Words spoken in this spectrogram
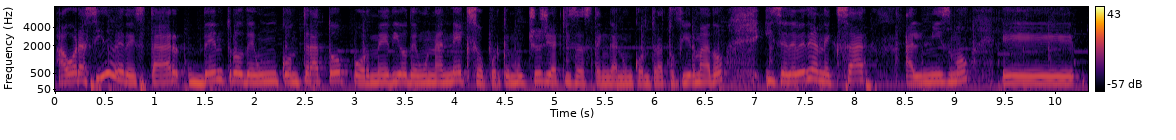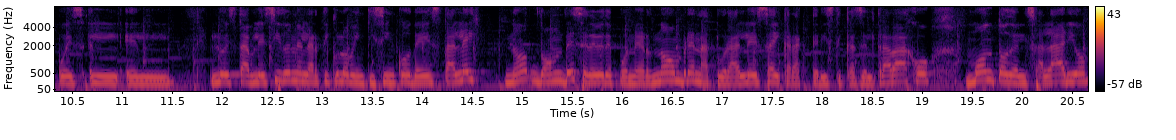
ahora sí debe de estar dentro de un contrato por medio de un anexo, porque muchos ya quizás tengan un contrato firmado y se debe de anexar al mismo, eh, pues el, lo establecido en el artículo 25 de esta ley. ¿No? Donde se debe de poner nombre, naturaleza y características del trabajo, monto del salario,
